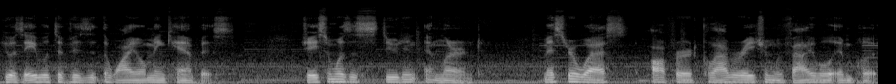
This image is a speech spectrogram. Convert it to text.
he was able to visit the Wyoming campus. Jason was a student and learned. Mr. West offered collaboration with valuable input.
